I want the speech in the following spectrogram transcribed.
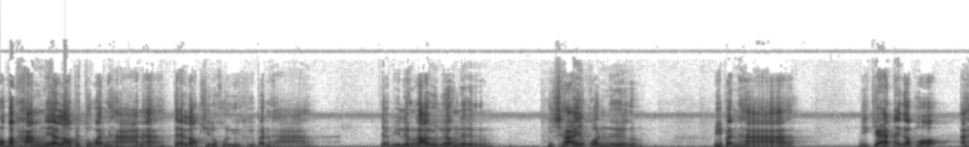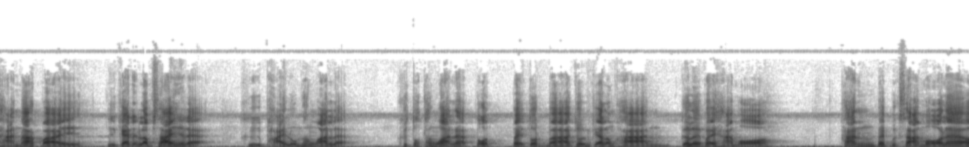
ราะบางครั้งเนี่ยเราเป็นตัวปัญหานะ แต่เราคิดว่าคนอื่นคือปัญหา อย่างมีเรื่องเล่าอยู่เรื่องหนึ่งมีชายคนหนึ่งมีปัญหา มีแก๊สในกระเพาะอาหารมากไป หรือแก๊สในลำไส้นี่แหละ คือผายลมทั้งวันแหละ คือตดทั้งวันอะตดไปตดมาจนแกลำคาญ ก็เลยไปหาหมอ ครั้นไปปรึกษาหมอแล้ว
